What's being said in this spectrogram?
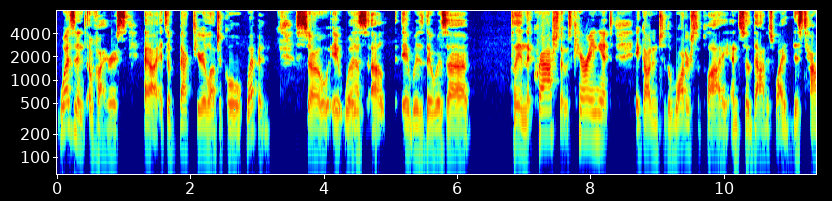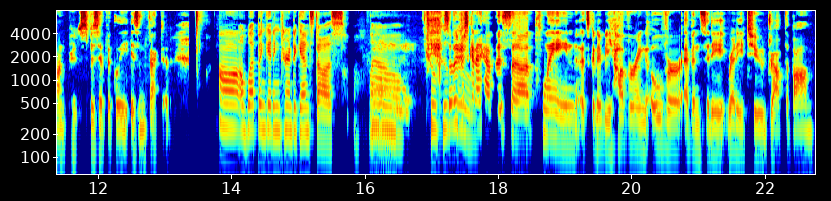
wasn't a virus; uh, it's a bacteriological weapon. So it was uh, it was there was a plane that crashed that was carrying it. It got into the water supply, and so that is why this town specifically is infected. Oh, a weapon getting turned against us. Wow. Mm. Cool, cool, so they're cool. just going to have this uh, plane that's going to be hovering over Evan City, ready to drop the bomb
